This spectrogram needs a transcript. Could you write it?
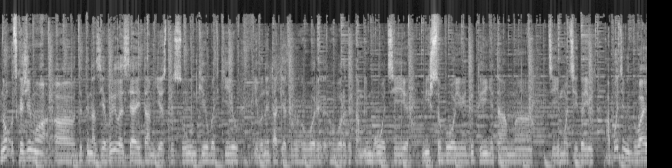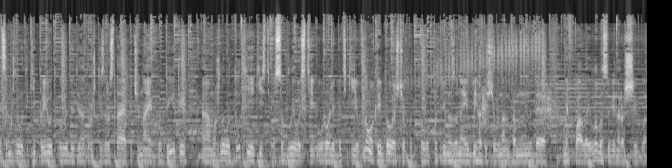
Ну, скажімо, дитина з'явилася, і там є стосунки у батьків, і вони так, як ви говорите, там емоції між собою, і дитині там ці емоції дають. А потім відбувається, можливо, такий період, коли дитина трошки зростає, починає ходити. Можливо, тут є якісь особливості у ролі батьків. Ну окрім того, що потрібно за нею бігати, щоб вона там ніде не впала і лоба собі не розшибла.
